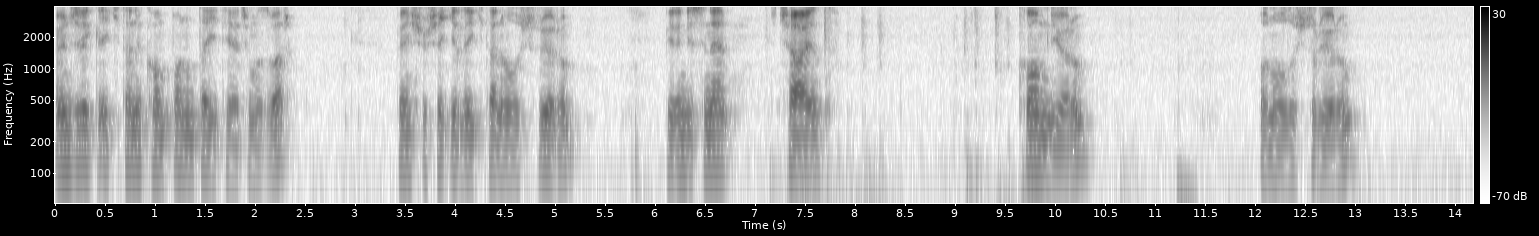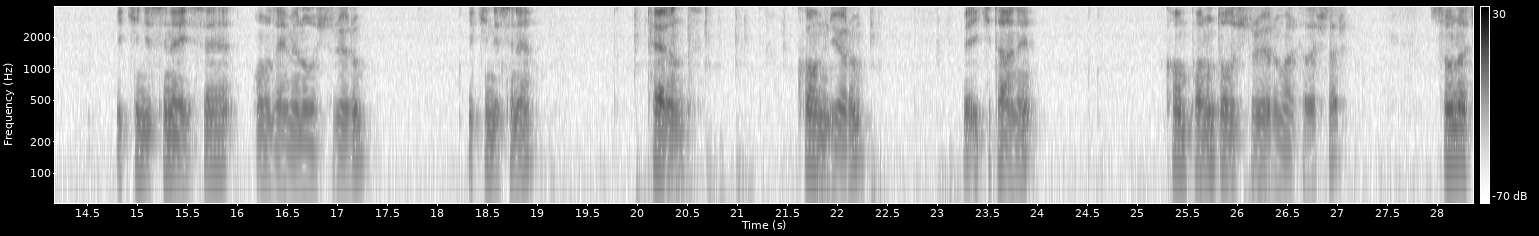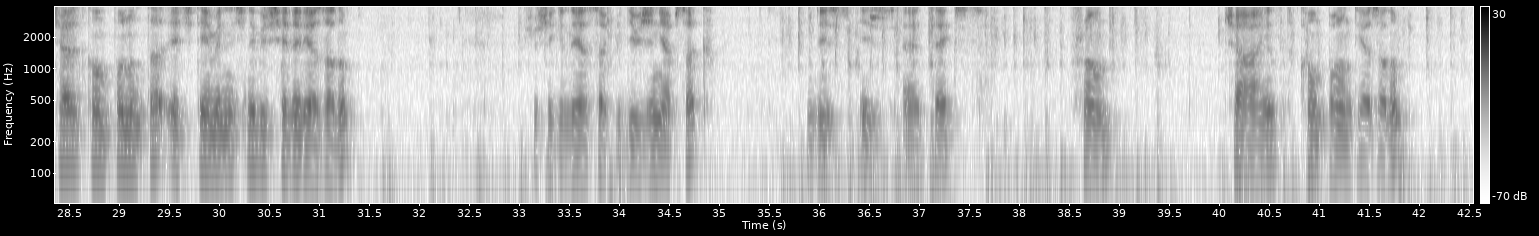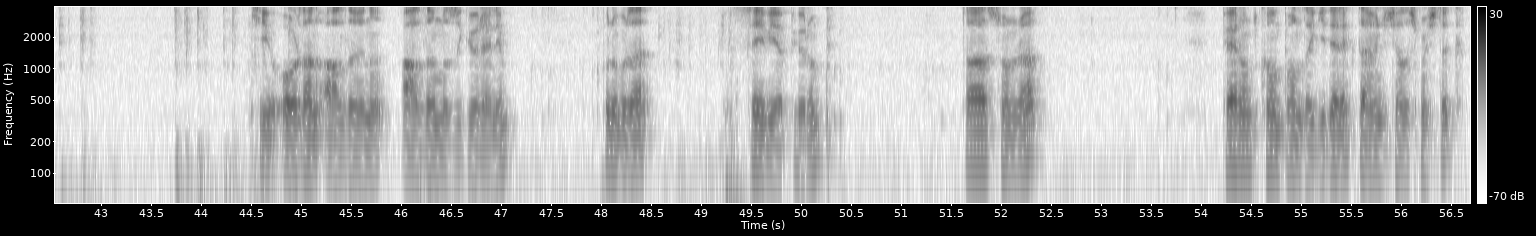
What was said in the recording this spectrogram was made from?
Öncelikle iki tane komponenta ihtiyacımız var. Ben şu şekilde iki tane oluşturuyorum. Birincisine child com diyorum. Onu oluşturuyorum. İkincisine ise onu da hemen oluşturuyorum. İkincisine parent com diyorum. Ve iki tane component oluşturuyorum arkadaşlar. Sonra child component'ta HTML'in içine bir şeyler yazalım. Şu şekilde yazsak bir division yapsak. This is a text from child component yazalım. Ki oradan aldığını aldığımızı görelim. Bunu burada save yapıyorum. Daha sonra parent component'a giderek daha önce çalışmıştık.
